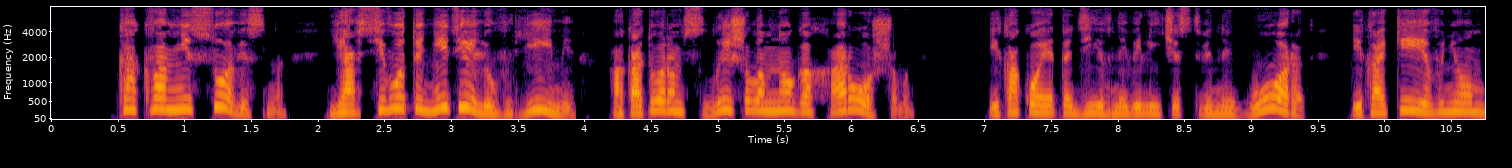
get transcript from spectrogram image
— Как вам не совестно? Я всего-то неделю в Риме, о котором слышала много хорошего. И какой это дивный величественный город, и какие в нем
